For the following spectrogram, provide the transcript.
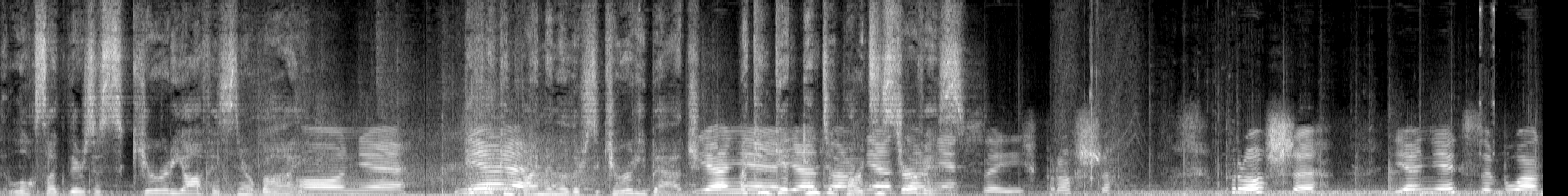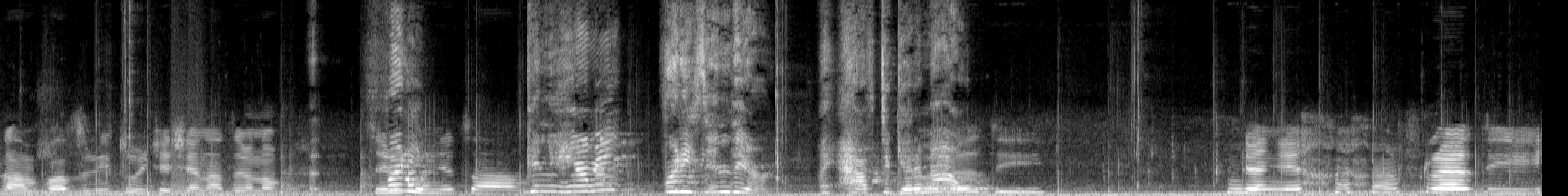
It looks like there's a security office nearby. Oh, o nie. If I can find another security badge, Ja I can get ja into parts and tam nie service. chcę iść. Proszę. Proszę. Ja nie chcę, błagam was. Litujcie się nade mną. Tylko Freddy! nie tam. Can you hear me? Freddy's in there. I have to get him out. Freddy. Ja nie. Freddy.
